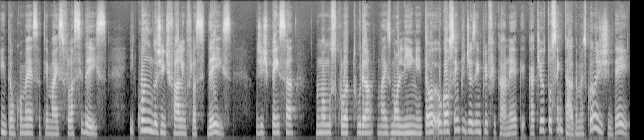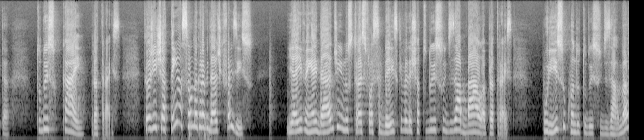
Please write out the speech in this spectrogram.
Então começa a ter mais flacidez. E quando a gente fala em flacidez, a gente pensa numa musculatura mais molinha. Então eu gosto sempre de exemplificar, né? Aqui eu tô sentada, mas quando a gente deita, tudo isso cai para trás. Então a gente já tem a ação da gravidade que faz isso. E aí vem a idade e nos traz flacidez que vai deixar tudo isso desabar lá para trás. Por isso, quando tudo isso desaba,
